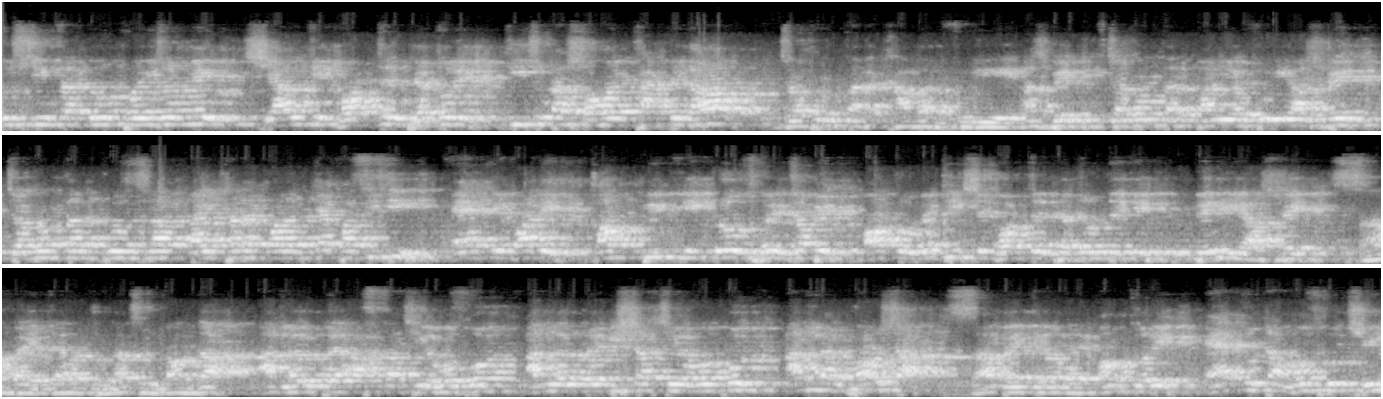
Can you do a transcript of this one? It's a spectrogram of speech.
দুশ্চিন্তার কোনো প্রয়োজন নেই। শিয়ালকে গর্তের ভেতরে কিছুটা সময় থাকতে দাও। যখন তার খাবার ফুরিয়ে আসবে, যখন তার পানীয় ফুরিয়ে আসবে, যখন তার প্রস্রাব পায়খানা করার ক্যাপাসিটি একেবারে কমপ্লিটলি ক্লোজ হয়ে যাবে অটোমেটিক সে গর্তের ভেতর থেকে বেরিয়ে আসবে। সাহাবাই কেরাম রাসূল বান্দা, আল্লাহর উপরে আস্থা ছিল মজবুত আল্লাহর উপরে বিশ্বাস ছিল মজবুত আল্লাহর ভরসা। সাহাবাই কেরামের অন্তরে এতটা মজবুত ছিল,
